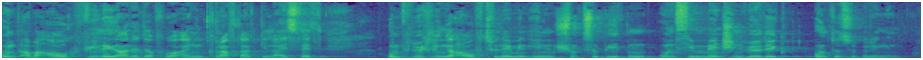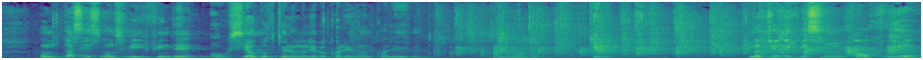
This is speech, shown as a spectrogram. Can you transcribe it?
und aber auch viele Jahre davor einen Kraftakt geleistet, um Flüchtlinge aufzunehmen, ihnen Schutz zu bieten und sie menschenwürdig unterzubringen. Und das ist uns, wie ich finde, auch sehr gut gelungen, liebe Kolleginnen und Kollegen. Natürlich wissen auch wir,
